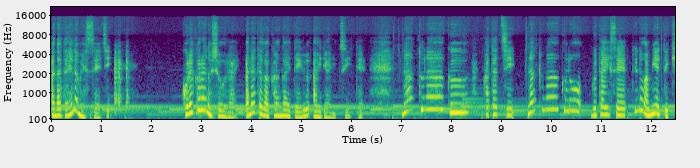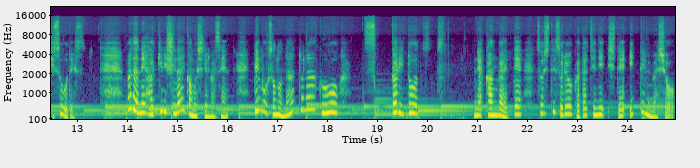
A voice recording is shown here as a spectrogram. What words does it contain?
あなたへのメッセージ。これからの将来、あなたが考えているアイデアについて、なんとなく形、なんとなくの具体性っていうのが見えてきそうです。まだね、はっきりしないかもしれません。でもそのなんとなくをすっかりとね、考えて、そしてそれを形にしていってみましょ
